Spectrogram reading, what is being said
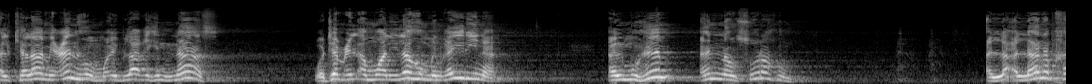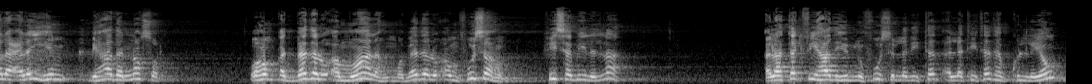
الكلام عنهم وإبلاغه الناس. وجمع الأموال لهم من غيرنا. المهم أن ننصرهم. لا نبخل عليهم بهذا النصر. وهم قد بذلوا أموالهم وبذلوا أنفسهم في سبيل الله. ألا تكفي هذه النفوس التي تذهب كل يوم؟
